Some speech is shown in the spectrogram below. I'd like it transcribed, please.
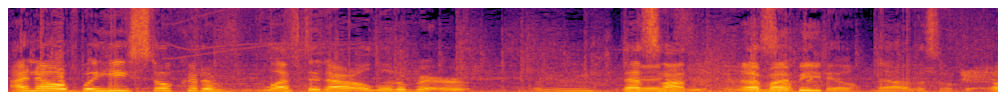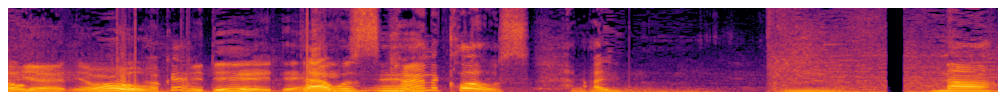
I know, but he still could have left it out a little bit. That's Yeah, not. that that's might not be-. No, that's not. The, oh, yeah. Oh, okay. it did. that dang. was kind of close. I. Mm, nah,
